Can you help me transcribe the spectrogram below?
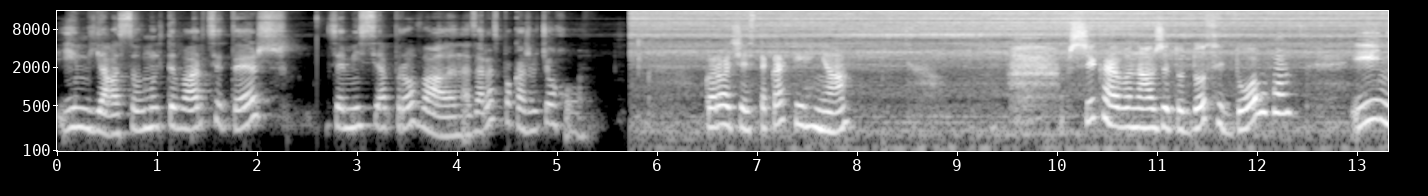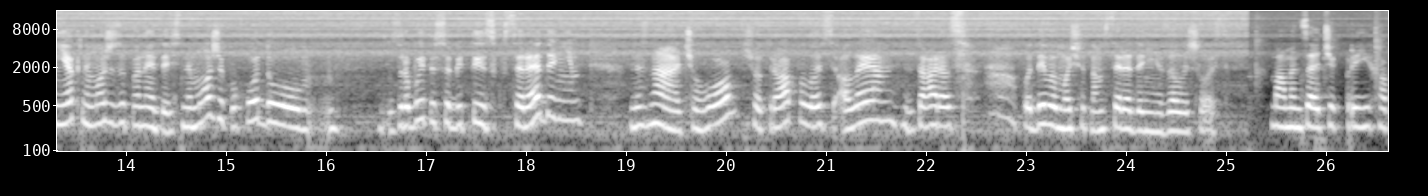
І м'ясо в мультиварці теж ця місія провалена. Зараз покажу чого. Коротше, ось така фігня. Пшикає вона вже тут досить довго і ніяк не може зупинитись. Не може, походу, зробити собі тиск всередині. Не знаю чого, що трапилось, але зараз подивимося, що там всередині залишилось. Мамин зайчик приїхав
